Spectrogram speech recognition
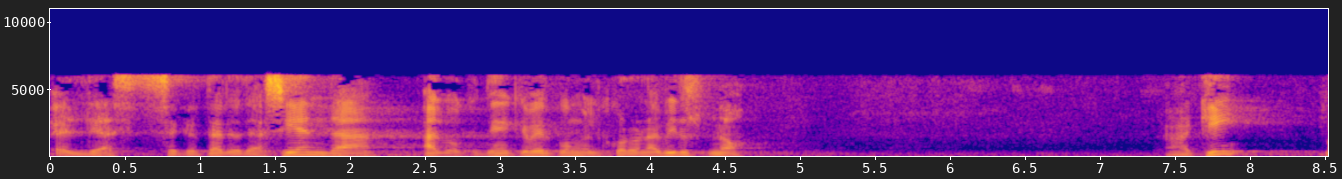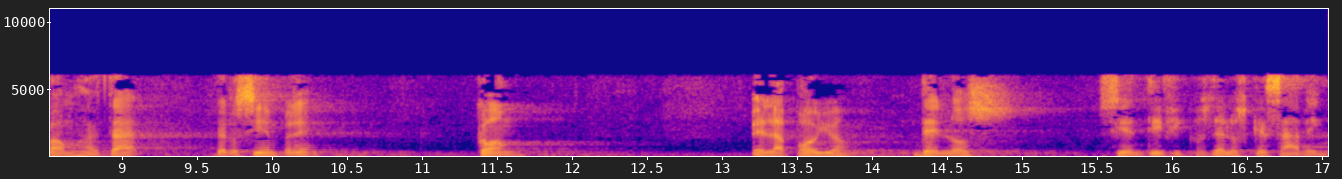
el secretario de Hacienda, algo que tiene que ver con el coronavirus, no Aquí vamos a estar, pero siempre con el apoyo de los científicos, de los que saben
